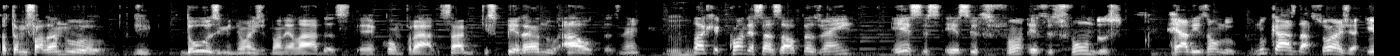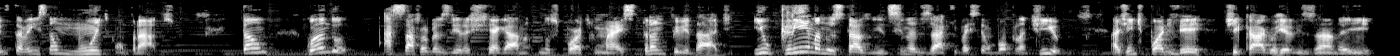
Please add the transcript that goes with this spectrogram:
Nós estamos falando de 12 milhões de toneladas é, compradas, sabe? Esperando altas, né? Uhum. que quando essas altas vêm, esses, esses, esses fundos realizam lucro. No caso da soja, eles também estão muito comprados. Então, quando a safra brasileira chegar nos portos com mais tranquilidade e o clima nos Estados Unidos sinalizar que vai ser um bom plantio, a gente pode ver Chicago realizando aí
